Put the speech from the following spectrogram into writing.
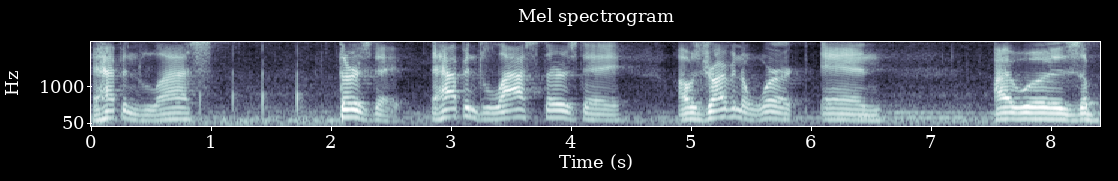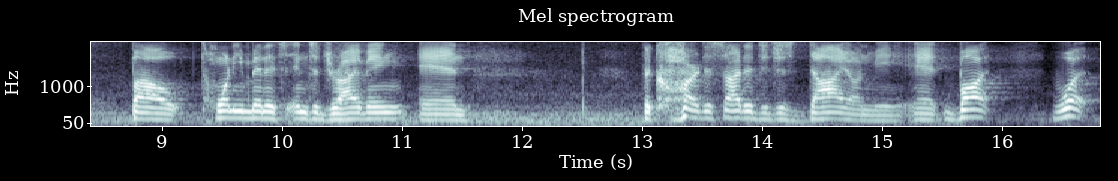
It happened last Thursday. It happened last Thursday. I was driving to work and I was about 20 minutes into driving and the car decided to just die on me. And but what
